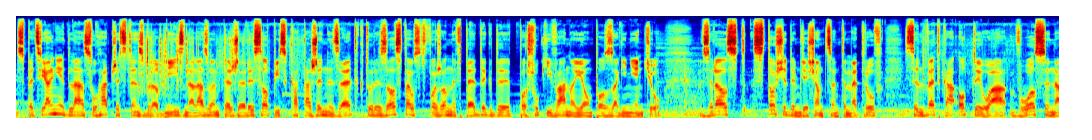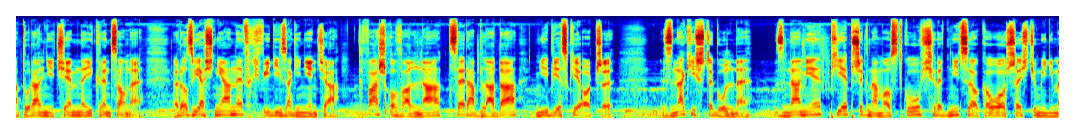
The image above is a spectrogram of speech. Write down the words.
Specjalnie dla słuchaczy scen zbrodni znalazłem też rysopis Katarzyny Z, który został stworzony wtedy, gdy poszukiwano ją po zaginięciu. Wzrost 170 cm, sylwetka otyła, włosy naturalnie ciemne i kręcone, rozjaśniane w chwili zaginięcia, twarz owalna, cera blada, niebieskie oczy. Znaki szczególne. Znamie, pieprzyk na mostku, średnicy około 6 mm.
